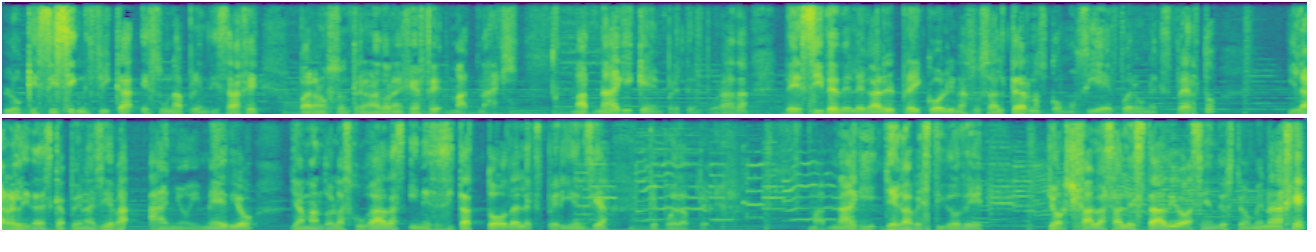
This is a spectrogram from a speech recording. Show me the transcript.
Lo que sí significa es un aprendizaje para nuestro entrenador en jefe, Matt Nagy. Matt Nagy que en pretemporada decide delegar el play calling a sus alternos como si él fuera un experto y la realidad es que apenas lleva año y medio llamando las jugadas y necesita toda la experiencia que pueda obtener. Matt Nagy llega vestido de George Halas al estadio haciendo este homenaje,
